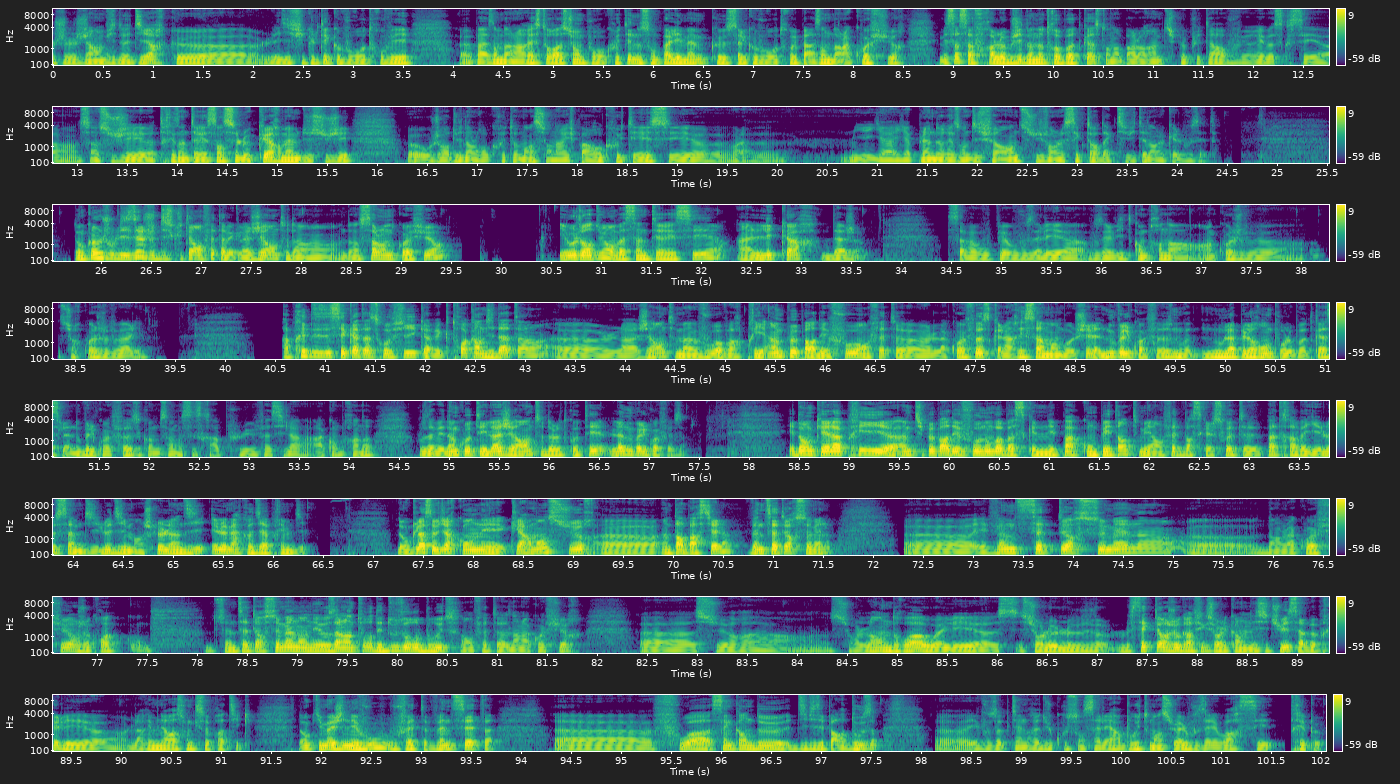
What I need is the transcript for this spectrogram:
j'ai envie de dire que euh, les difficultés que vous retrouvez, euh, par exemple dans la restauration pour recruter, ne sont pas les mêmes que celles que vous retrouvez par exemple dans la coiffure. Mais ça, ça fera l'objet d'un autre podcast, on en parlera un petit peu plus tard, vous verrez, parce que c'est un sujet très intéressant, c'est le cœur même du sujet. Aujourd'hui dans le recrutement, si on n'arrive pas à recruter, c'est... voilà, il y, y a plein de raisons différentes suivant le secteur d'activité dans lequel vous êtes. Donc comme je vous le disais, je discutais en fait avec la gérante d'un salon de coiffure. Et aujourd'hui, on va s'intéresser à l'écart d'âge. Ça va vous, vous allez, euh, vous allez vite comprendre en, quoi je veux, sur quoi je veux aller. Après des essais catastrophiques avec trois candidates, hein, euh, la gérante m'avoue avoir pris un peu par défaut en fait euh, la coiffeuse qu'elle a récemment embauchée, la nouvelle coiffeuse. Nous, l'appellerons pour le podcast la nouvelle coiffeuse, comme ça moi ce sera plus facile à, comprendre. Vous avez d'un côté la gérante, de l'autre côté la nouvelle coiffeuse. Et donc elle a pris un petit peu par défaut, non pas parce qu'elle n'est pas compétente, mais en fait parce qu'elle souhaite pas travailler le samedi, le dimanche, le lundi et le mercredi après-midi. Donc là, ça veut dire qu'on est clairement sur euh, un temps partiel, 27 heures semaine. Euh, et 27 heures semaine euh, dans la coiffure, je crois que 27 heures semaine, on est aux alentours des 12 euros bruts en fait dans la coiffure. sur, sur l'endroit où elle est, sur le, le, secteur géographique sur lequel on est situé, c'est à peu près les, la rémunération qui se pratique. Donc imaginez-vous, vous faites 27 euh, fois 52 divisé par 12 euh, et vous obtiendrez du coup son salaire brut mensuel. Vous allez voir, c'est très peu.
